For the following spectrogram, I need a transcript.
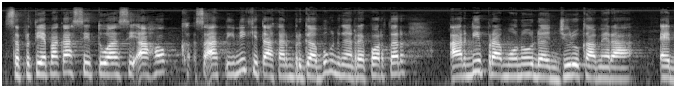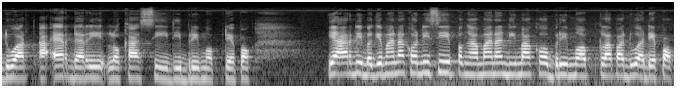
Seperti apakah situasi Ahok saat ini kita akan bergabung dengan reporter Ardi Pramono dan juru kamera Edward AR dari lokasi di Brimob Depok. Ya Ardi, bagaimana kondisi pengamanan di Makobrimob Kelapa II Depok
